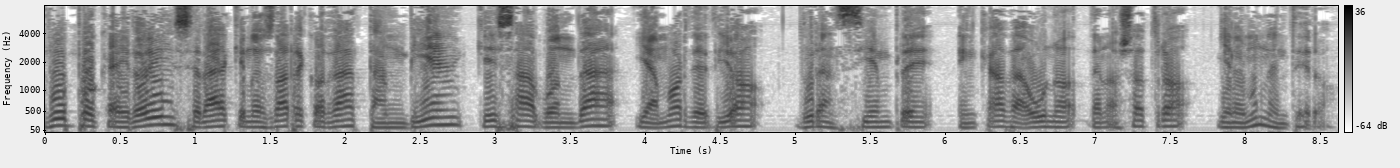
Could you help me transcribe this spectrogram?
el grupo Caidoi será el que nos va a recordar también que esa bondad y amor de Dios duran siempre en cada uno de nosotros y en el mundo entero.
